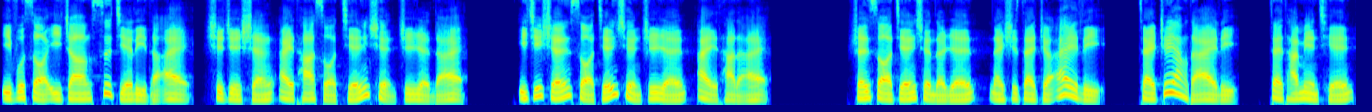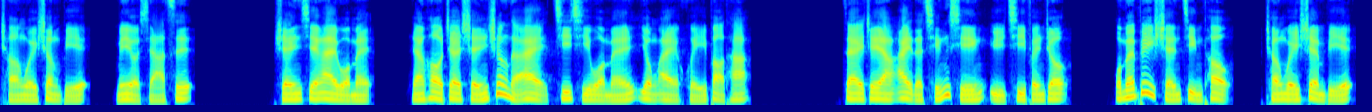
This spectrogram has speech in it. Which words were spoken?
以弗所一章四节里的爱，是指神爱他所拣选之人的爱，以及神所拣选之人爱他的爱。神所拣选的人，乃是在这爱里，在这样的爱里，在他面前成为圣别，没有瑕疵。神先爱我们，然后这神圣的爱激起我们用爱回报他。在这样爱的情形与气氛中，我们被神浸透，成为圣别，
